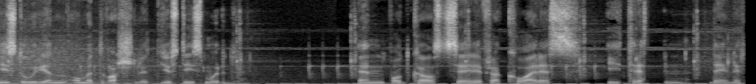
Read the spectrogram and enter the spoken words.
Historien om et varslet justismord. En podkastserie fra KRS i 13 deler.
